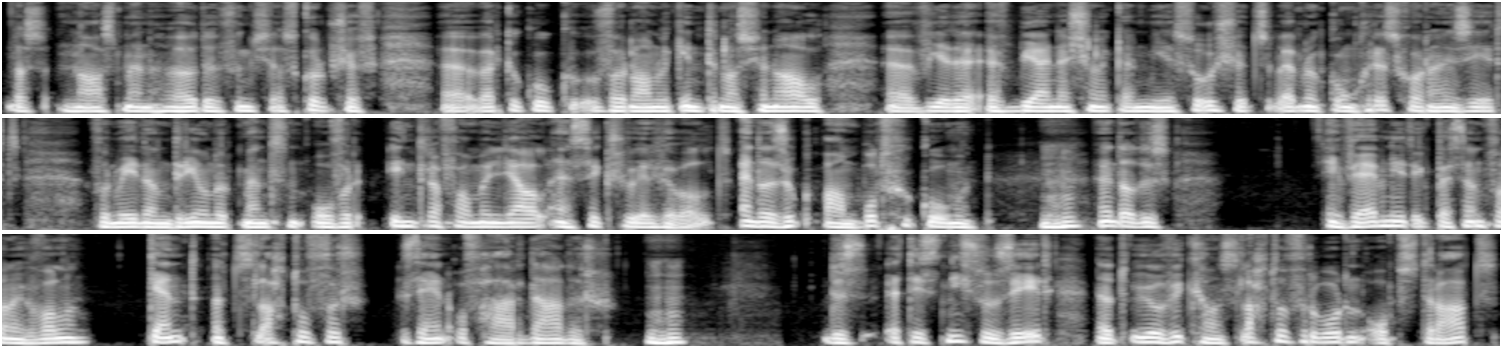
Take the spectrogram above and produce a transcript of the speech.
dat is naast mijn huidige functie als korpschef, eh, werk ik ook voornamelijk internationaal eh, via de FBI National Academy Associates. We hebben een congres georganiseerd voor meer dan 300 mensen over intrafamiliaal en seksueel geweld. En dat is ook aan bod gekomen. Mhm. En dat is in 95% van de gevallen kent het slachtoffer zijn of haar dader. Mhm. Dus het is niet zozeer dat u of ik gaan slachtoffer worden op straat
